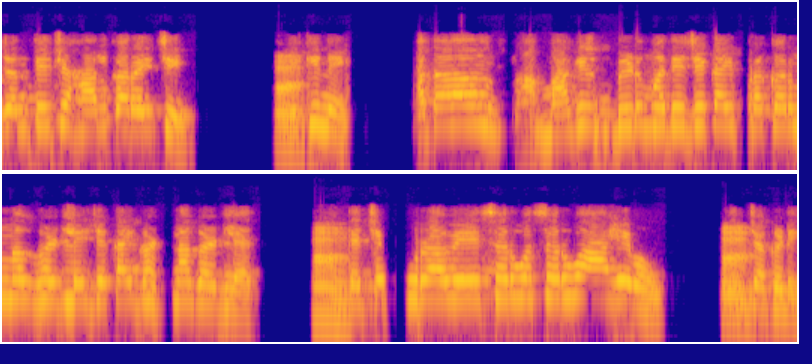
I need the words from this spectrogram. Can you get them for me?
जनतेचे हाल करायचे. की नाही? आता मागे बीडमध्ये जे काही प्रकरण घडले जे काही घटना घडल्यात. त्याचे पुरावे सर्व सर्व आहे भाऊ. त्यांच्याकडे.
